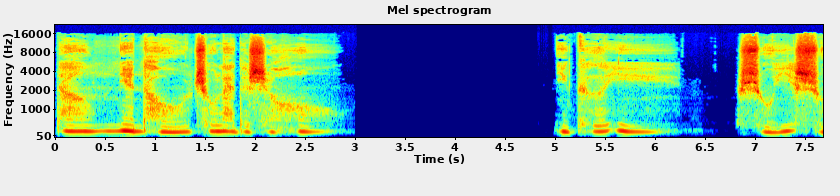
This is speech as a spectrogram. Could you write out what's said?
当念头出来的时候，你可以数一数，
